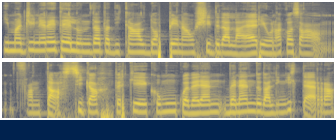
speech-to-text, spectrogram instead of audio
Immaginerete l'ondata di caldo appena uscite dall'aereo, una cosa fantastica, perché comunque venen- venendo dall'Inghilterra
